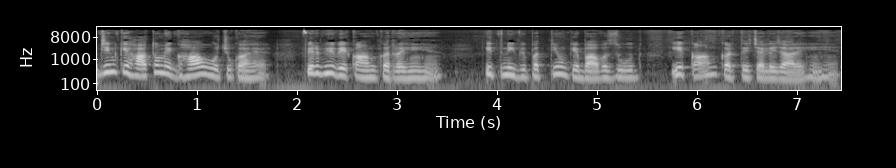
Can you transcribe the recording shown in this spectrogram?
जिनके हाथों में घाव हो चुका है, फिर भी वे काम कर रहे हैं। इतनी विपत्तियों के बावजूद ये काम करते चले जा रहे हैं।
